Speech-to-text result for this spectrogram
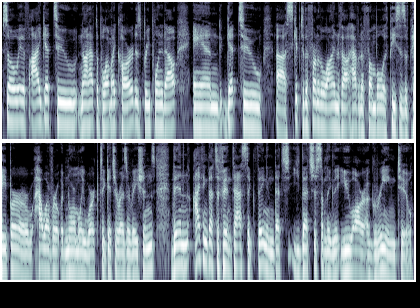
So if I get to not have to pull out my card, as Brie pointed out, and get to uh, skip to the front of the line without having to fumble with pieces of paper or however it would normally work to get your reservations, then I think that's a fantastic thing, and that's that's just something that you are agreeing to.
